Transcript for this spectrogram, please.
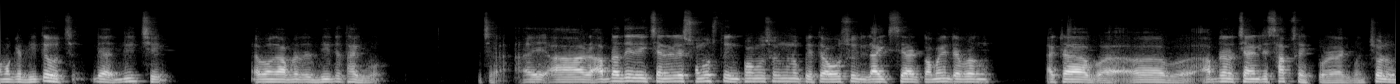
আমাকে দিতে হচ্ছে দিচ্ছি এবং আপনাদের দিতে থাকব। আচ্ছা আর আপনাদের এই চ্যানেলের সমস্ত ইনফরমেশনগুলো পেতে অবশ্যই লাইক শেয়ার কমেন্ট এবং একটা আপনার চ্যানেলটি সাবস্ক্রাইব করে রাখবেন। চলুন,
